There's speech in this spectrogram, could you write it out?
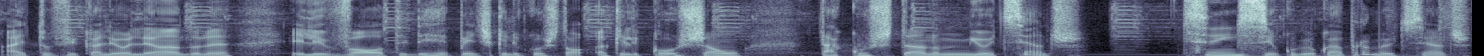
Aí tu fica ali olhando, né? Ele volta e de repente aquele colchão, aquele colchão tá custando 1.800. Sim. De 5 mil caiu pra 1.800.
